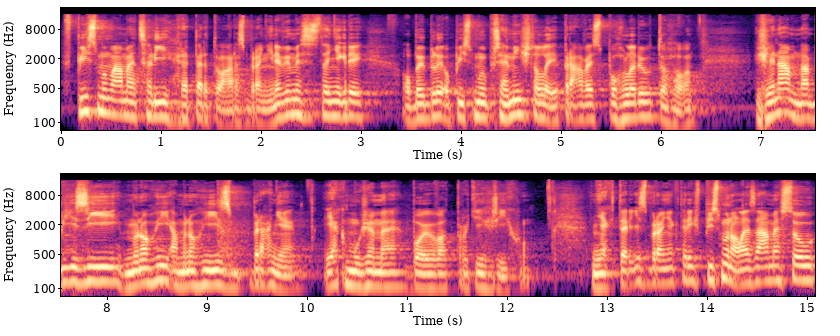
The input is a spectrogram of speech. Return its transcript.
V písmu máme celý repertoár zbraní. Nevím, jestli jste někdy o Bibli, o písmu přemýšleli právě z pohledu toho, že nám nabízí mnohý a mnohý zbraně, jak můžeme bojovat proti hříchu. Některé zbraně, které v písmu nalezáme, jsou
